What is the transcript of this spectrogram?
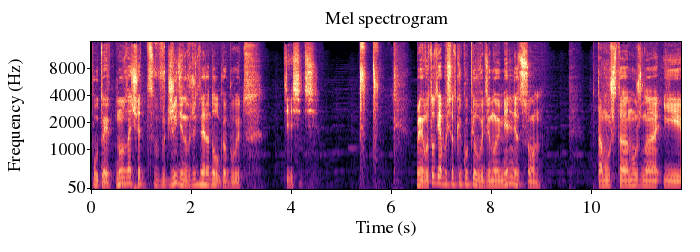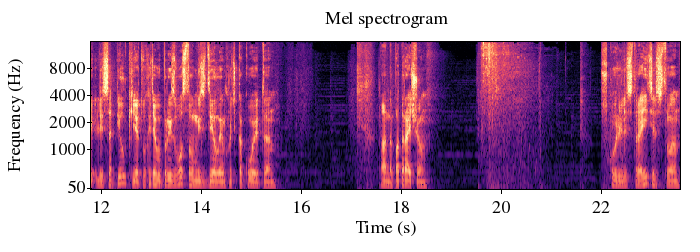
путает. Ну, значит, в Джиде, ну, в Джиде, наверное, долго будет 10. Блин, вот тут я бы все-таки купил водяную мельницу. Потому что нужно и лесопилки. Тут хотя бы производство мы сделаем хоть какое-то. Ладно, потрачу. Ускорили строительство.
